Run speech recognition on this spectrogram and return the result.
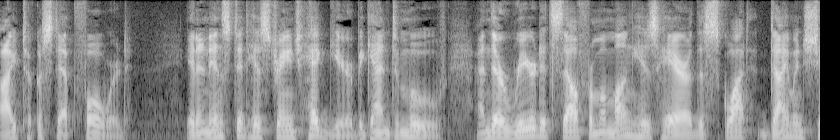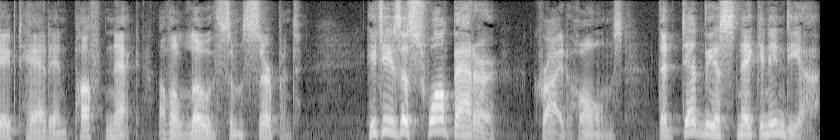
I took a step forward. In an instant his strange headgear began to move, and there reared itself from among his hair the squat diamond shaped head and puffed neck of a loathsome serpent. "It is a swamp adder!" cried Holmes. "The deadliest snake in India.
